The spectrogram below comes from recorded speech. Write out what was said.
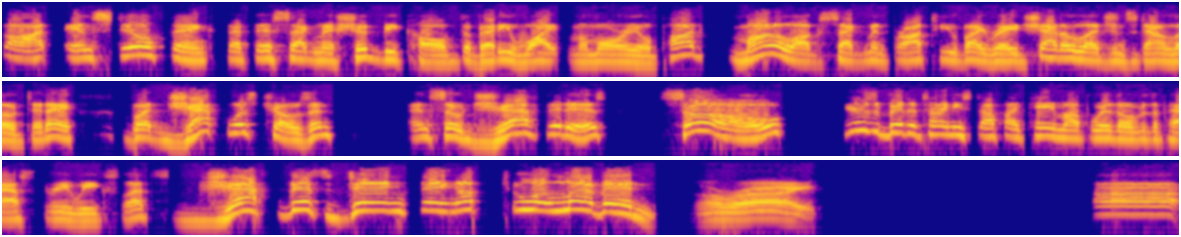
thought and still think that this segment should be called the Betty White Memorial Pod Monologue segment brought to you by Raid Shadow Legends download today. But Jeff was chosen, and so Jeff it is. So here's a bit of tiny stuff I came up with over the past three weeks. Let's Jeff this dang thing up to 11. All right. Uh,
